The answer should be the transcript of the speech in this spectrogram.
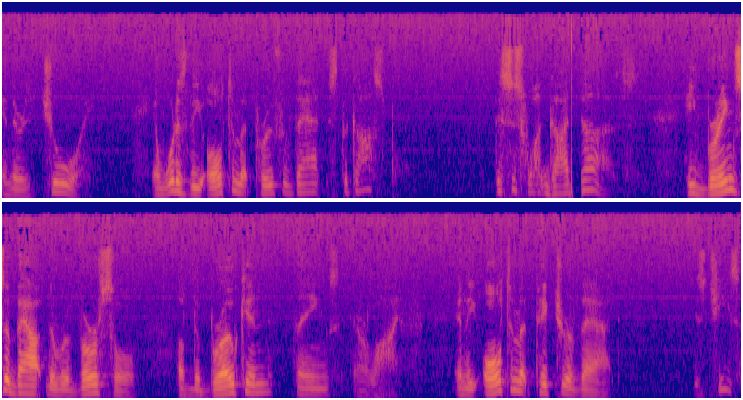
and there's joy. And what is the ultimate proof of that? It's the gospel. This is what God does. He brings about the reversal of the broken things in our life. And the ultimate picture of that is Jesus.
